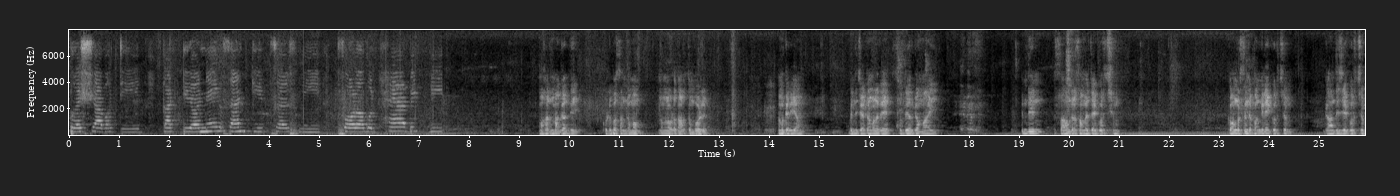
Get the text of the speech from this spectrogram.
brush our teeth. Cut your nails and keep self neat. Follow good habit, മഹാത്മാഗാന്ധി കുടുംബസംഗമം നമ്മളവിടെ നടത്തുമ്പോൾ നമുക്കറിയാം ബിന്ദുചേട്ടൻ വളരെ സുദീർഘമായി ഇന്ത്യൻ സ്വാതന്ത്ര്യ സമരത്തെക്കുറിച്ചും കോൺഗ്രസിന്റെ പങ്കിനെക്കുറിച്ചും ഗാന്ധിജിയെക്കുറിച്ചും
